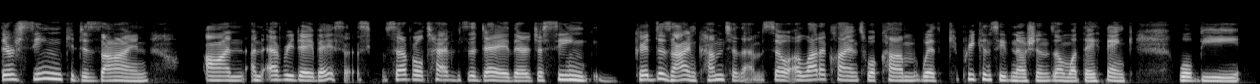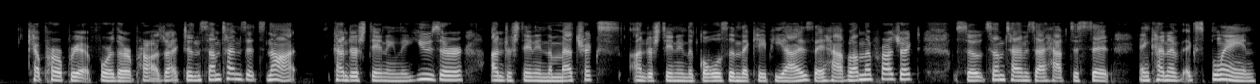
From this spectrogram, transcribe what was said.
They're seeing design on an everyday basis. Several times a day, they're just seeing good design come to them. So a lot of clients will come with preconceived notions on what they think will be appropriate for their project. And sometimes it's not understanding the user, understanding the metrics, understanding the goals and the KPIs they have on the project. So sometimes I have to sit and kind of explain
